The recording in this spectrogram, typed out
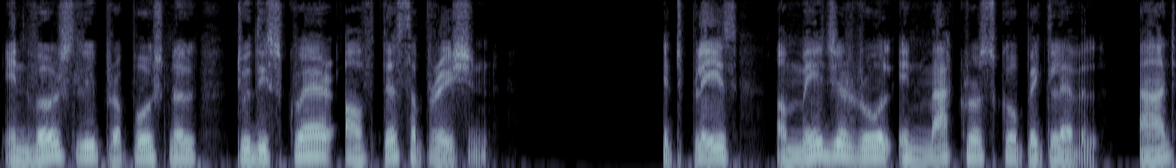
inversely proportional to the square of the separation. It plays a major role in macroscopic level and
